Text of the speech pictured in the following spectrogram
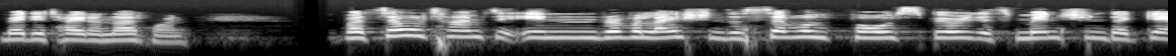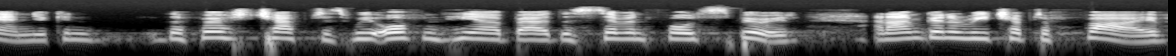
meditate on that one. But several times in Revelation, the sevenfold Spirit is mentioned again. You can the first chapters, we often hear about the sevenfold spirit. And I'm going to read chapter 5,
